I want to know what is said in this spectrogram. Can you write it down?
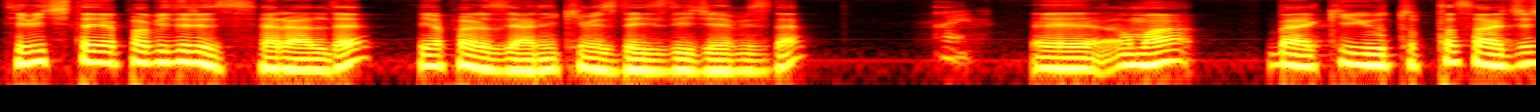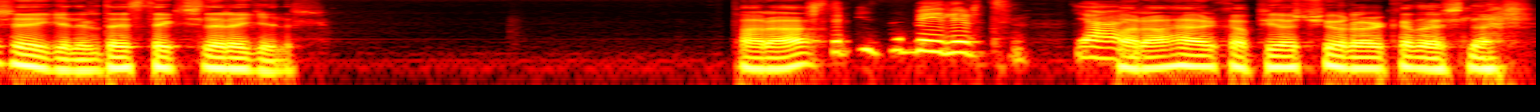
Twitch'te yapabiliriz herhalde. Yaparız yani ikimiz de izleyeceğimizden. Aynen. Ee, ama belki YouTube'da sadece şeye gelir, destekçilere gelir. Para İşte bize belirtin. Yani para her kapıyı açıyor arkadaşlar.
